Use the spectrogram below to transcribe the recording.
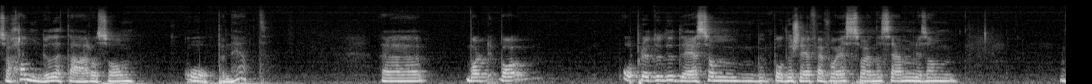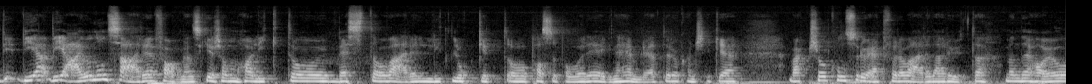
så handler jo dette her også om åpenhet. Var, var, Opplevde du det som både sjef FHS og NSM liksom, vi, er, vi, er, jo noen sære fagmennesker som har likt og best å være litt lukket og passe på våre egne hemmeligheter, og kanskje ikke vært så konstruert for å være der ute. Men det har jo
